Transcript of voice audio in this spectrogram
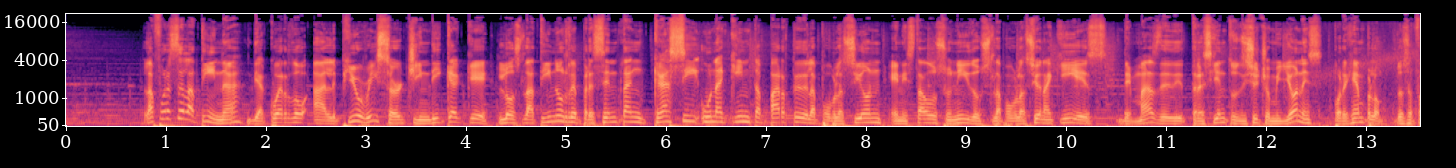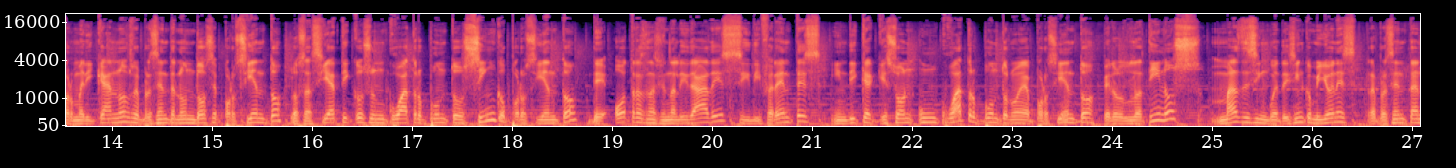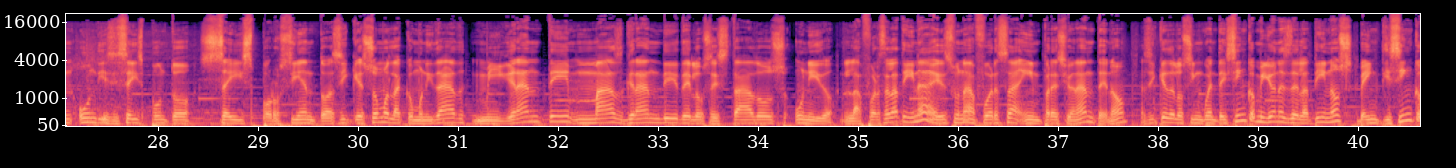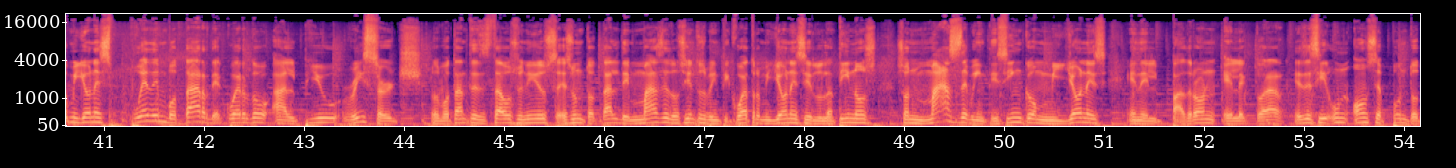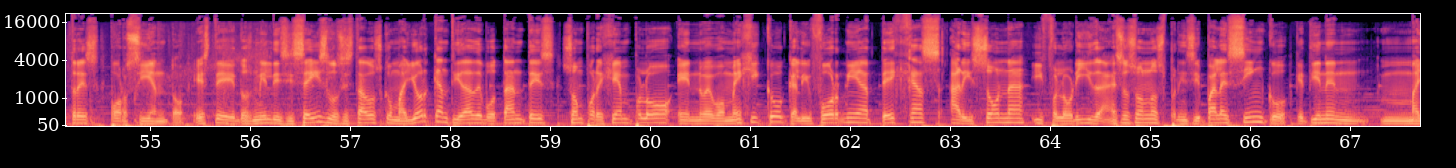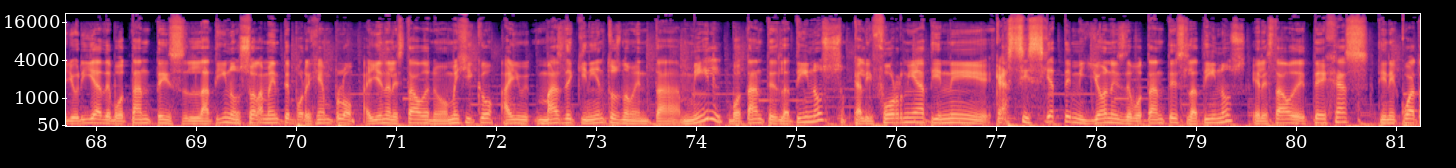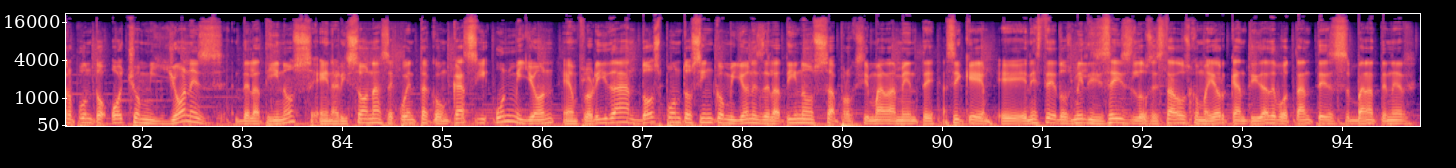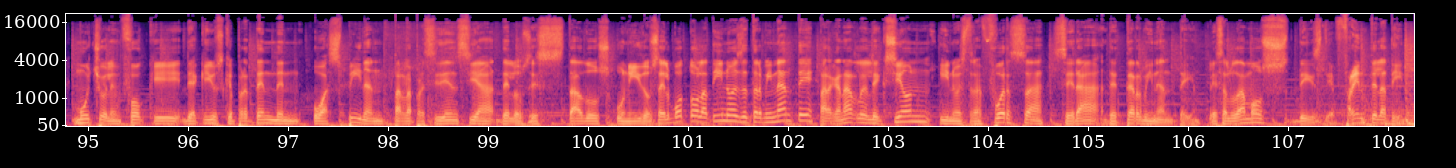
La fuerza latina, de acuerdo al Pew Research, indica que los latinos representan casi una quinta parte de la población en Estados Unidos. La población aquí es de más de 318 millones. Por ejemplo, los afroamericanos representan un 12%, los asiáticos un 4.5%, de otras nacionalidades y diferentes indica que son un 4.9%, pero los latinos, más de 55 millones, representan un 16.6%. Así que somos la comunidad migrante más grande de los Estados Unidos. La fuerza latina es una fuerza impresionante, ¿no? Así que de los 55 millones de latinos, 25 millones pueden votar de acuerdo al Pew Research. Los votantes de Estados Unidos es un total de más de 224 millones y los latinos son más de 25 millones en el padrón electoral, es decir, un 11.3%. Este 2016 los estados con mayor cantidad de votantes son por ejemplo en Nuevo México, California, Texas, Arizona y Florida. Esos son los principales cinco que tienen mayoría de votantes latinos. Solamente, por ejemplo, ahí en el estado de Nuevo México hay más de 590 mil votantes latinos. California tiene casi 7 millones de votantes latinos. El estado de Texas tiene 4.8 millones de latinos. En Arizona se cuenta con casi un millón. En Florida, 2.5 millones de latinos aproximadamente. Así que eh, en este 2016 los estados con mayor cantidad de votantes van a tener mucho el enfoque de aquellos que pretenden o aspiran para la presidencia de los Estados Unidos. El voto latino es determinante para ganar la elección y nuestra fuerza será determinante. Les saludamos desde Frente Latino.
